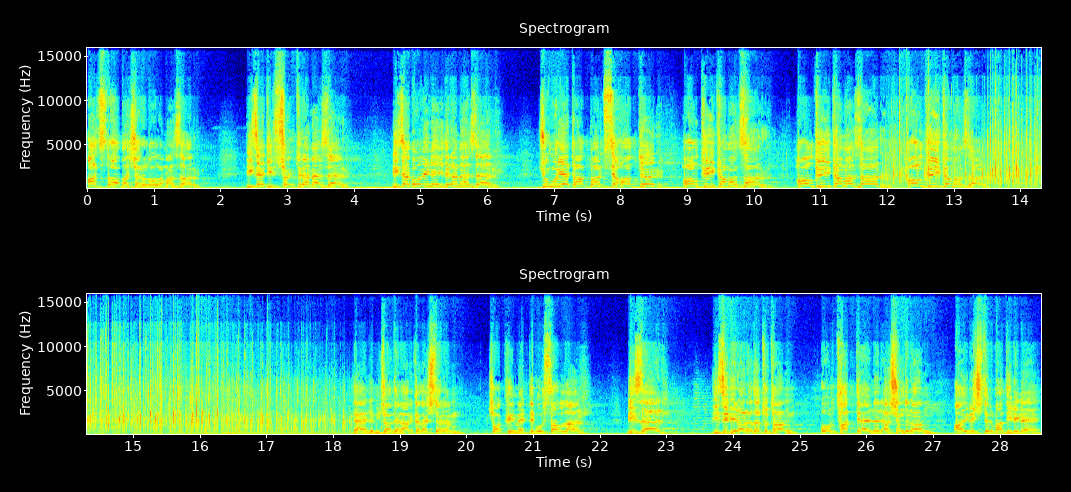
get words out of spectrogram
asla başarılı olamazlar. Bize diz çöktüremezler. Bize boyun eğdiremezler. Cumhuriyet Halk Partisi halktır. Halkı yıkamazlar. Halkı yıkamazlar. Halkı yıkamazlar. Değerli mücadele arkadaşlarım, çok kıymetli Bursalılar, bizler bizi bir arada tutan, ortak değerleri aşındıran ayrıştırma diline,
